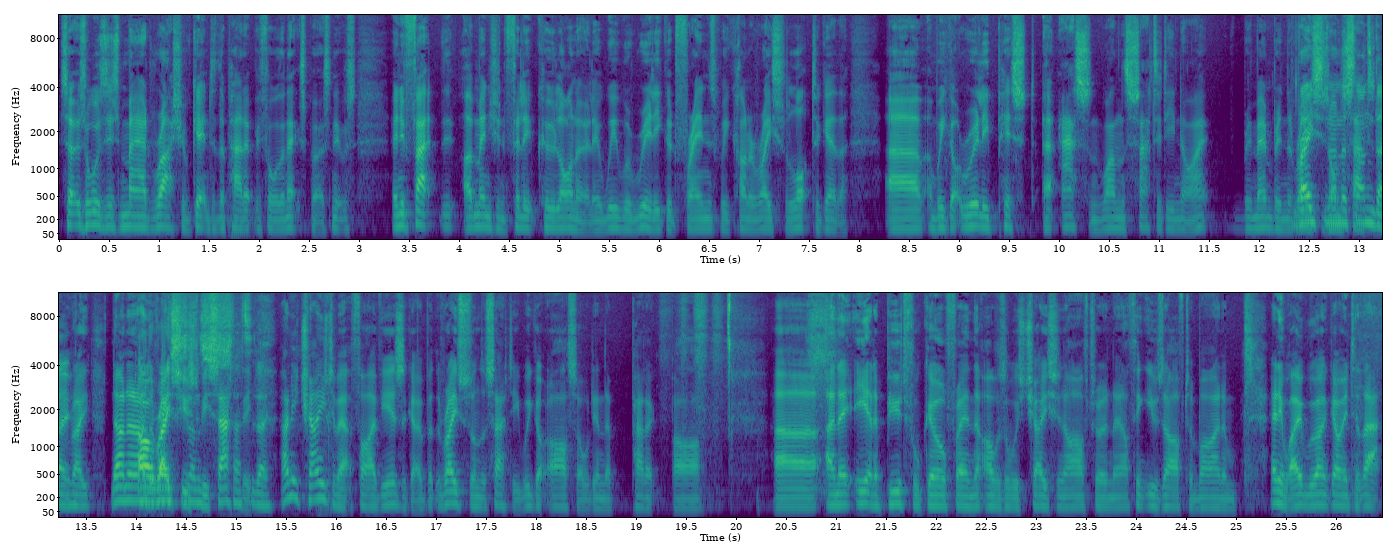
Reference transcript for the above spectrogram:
So it was always this mad rush of getting to the paddock before the next person. It was, and in fact, I mentioned Philippe Coulon earlier. We were really good friends. We kind of raced a lot together, um, and we got really pissed at Assen one Saturday night. Remembering the races Racing on a Saturday. Sunday? No, no, no. Oh, the race used to be Saturday. Saturday. Only changed about five years ago, but the race was on the Saturday. We got arseholed in the paddock bar. Uh, and he had a beautiful girlfriend that I was always chasing after, and I think he was after mine. And anyway, we won't go into that.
